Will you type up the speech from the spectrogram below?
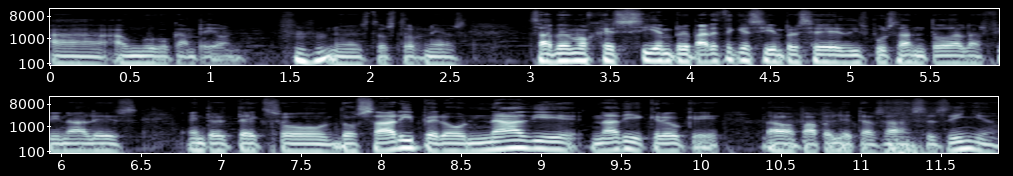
a, a un nuevo campeón en estos torneos. Sabemos que siempre, parece que siempre se disputan todas las finales entre Tex o Dosari, pero nadie, nadie creo que daba papeletas a Ceciño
